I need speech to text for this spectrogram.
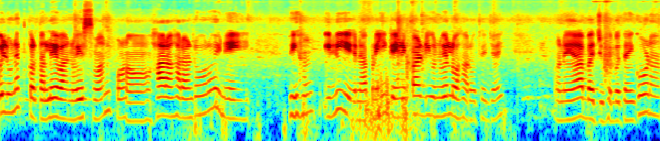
ઓલું નથી કરતા લેવાનું વેસવાનું પણ હારા હારા ઢોર હોય ને એ ભીહું એ લઈએ ને આપણે એ કંઈ પાડીઓને વેલો હારો થઈ જાય. અને આ બાજુ હે બધા ઘોડા.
